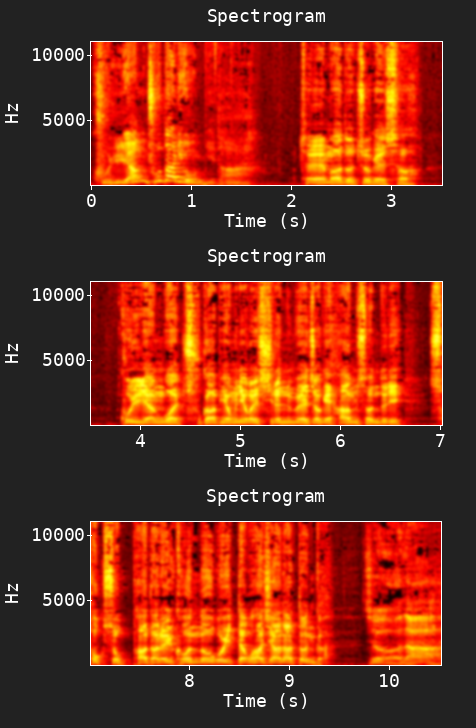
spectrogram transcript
군량 조달이옵니다. 대마도 쪽에서 군량과 추가 병력을 실은 외적의 함선들이 속속 바다를 건너오고 있다고 하지 않았던가? 전하,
